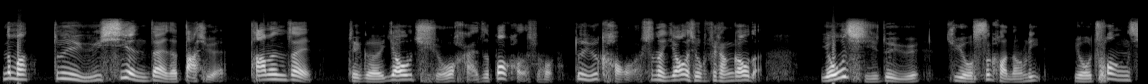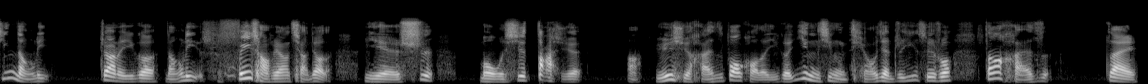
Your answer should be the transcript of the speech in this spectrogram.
那么对于现在的大学，他们在这个要求孩子报考的时候，对于考试的要求非常高的，尤其对于具有思考能力、有创新能力。这样的一个能力是非常非常强调的，也是某些大学啊允许孩子报考的一个硬性条件之一。所以说，当孩子在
